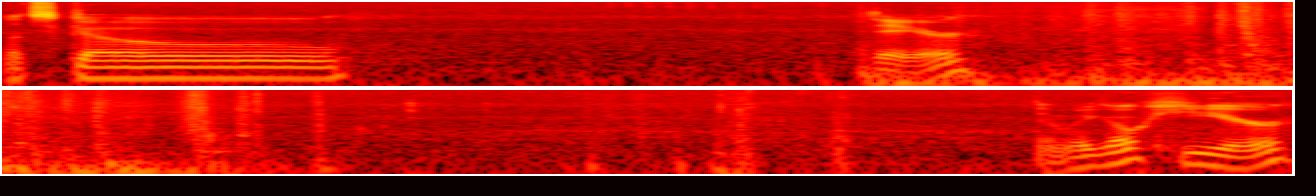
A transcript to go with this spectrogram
Let's go there. Then we go here.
